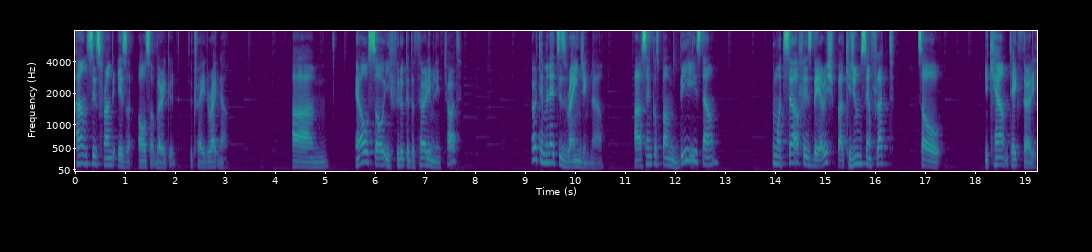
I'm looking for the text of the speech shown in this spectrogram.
pound Swiss franc is also very good to trade right now. Um, and also, if you look at the 30 minute chart, 30 minutes is ranging now. Uh, Senko span B is down. Kumo itself is bearish, but Kijun Sen flat. So you can't take 30.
